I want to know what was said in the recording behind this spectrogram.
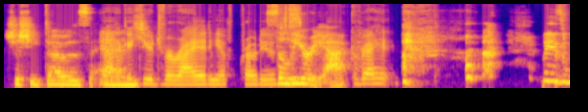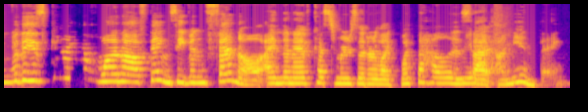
shishitos and yeah, like a huge variety of produce. Celeriac. Right. These these kind of one-off things even fennel. And then i have customers that are like what the hell is yeah. that onion thing?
